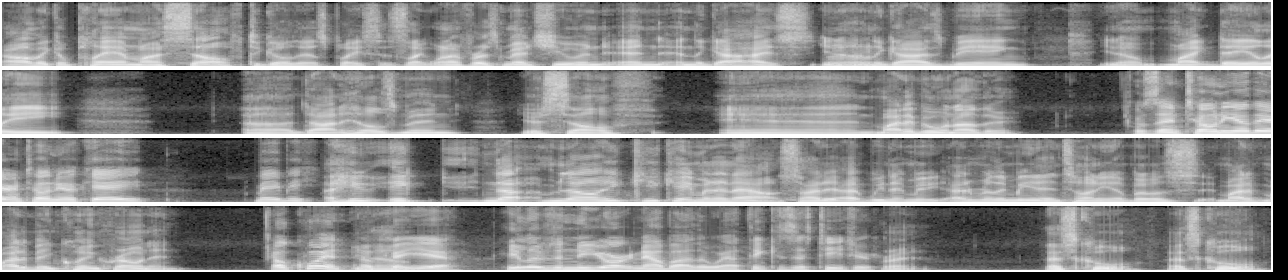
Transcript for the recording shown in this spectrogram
I'll make a plan myself to go to those places. Like when I first met you and and, and the guys, you know, Mm-hmm. and the guys being, you know, Mike Daly, uh, Don Hillsman, yourself, and might have been one other. was Antonio there? Antonio Cade, maybe? He, he no, no, he, he came in and out. So I, I we didn't I didn't really meet Antonio, but it was it might might have been Quinn Cronin. Oh, Quinn. know? Okay, yeah. He lives in New York now, by the way. I think he's a teacher. Right. That's cool. That's cool.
